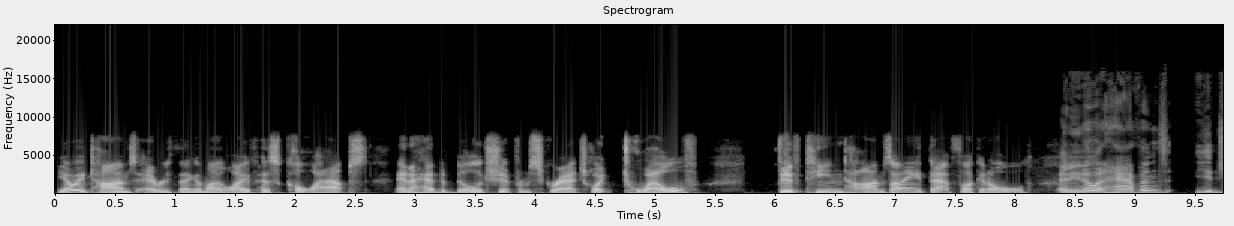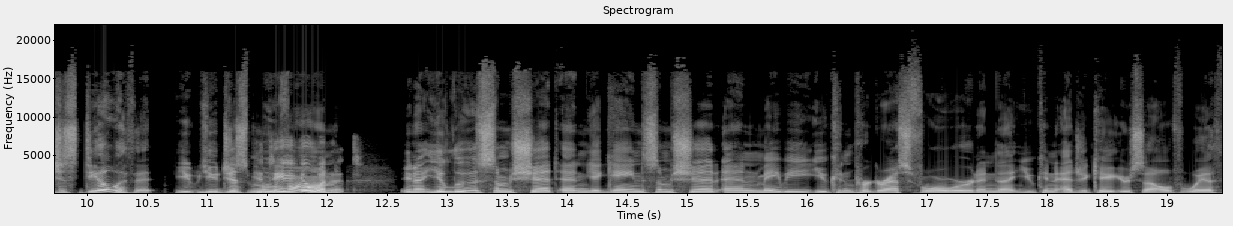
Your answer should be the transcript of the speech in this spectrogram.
You know how many times everything in my life has collapsed and I had to build shit from scratch? Like 12, 15 times. I ain't that fucking old. And you know what happens? You just deal with it. You you just move You deal on. with it. you know you lose some shit and you gain some shit and maybe you can progress forward and that you can educate yourself with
